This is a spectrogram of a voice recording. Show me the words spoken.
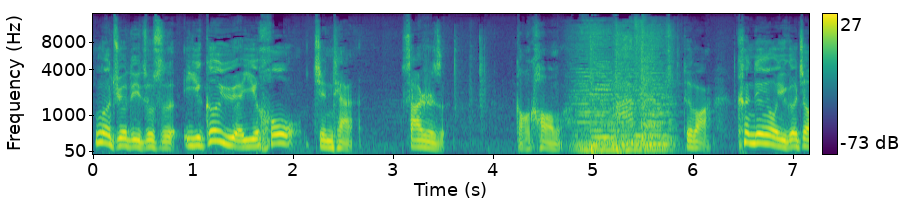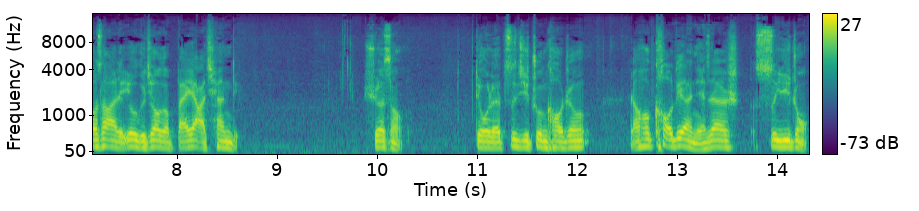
我觉得就是一个月以后，今天啥日子？高考嘛，对吧？肯定有一个叫啥的，有个叫个白雅倩的学生丢了自己准考证，然后考点呢在市一中，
